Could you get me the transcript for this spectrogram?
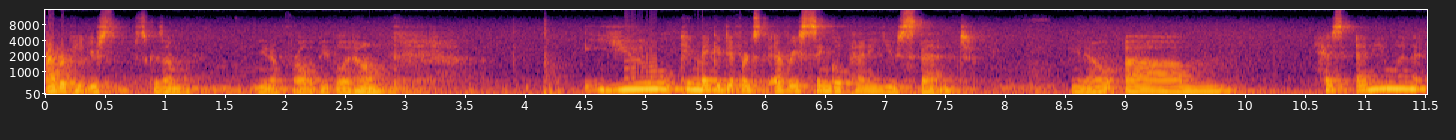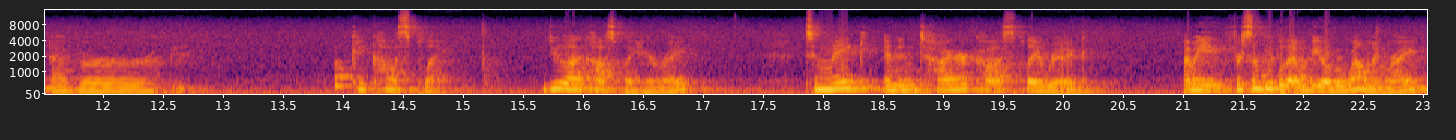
I repeat your because I'm, you know, for all the people at home. You can make a difference to every single penny you spend. You know, um, has anyone ever? Okay, cosplay. We do a lot of cosplay here, right? To make an entire cosplay rig, I mean, for some people that would be overwhelming, right?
